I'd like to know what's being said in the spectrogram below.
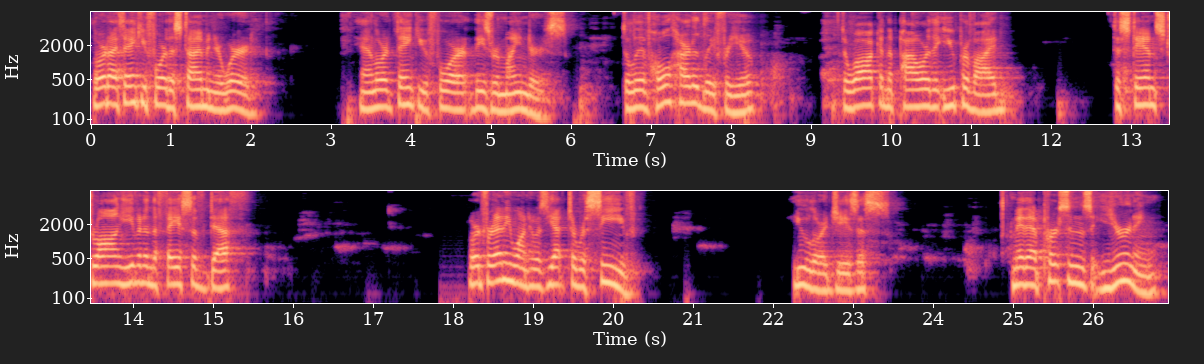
Lord, I thank you for this time in your word. And Lord, thank you for these reminders to live wholeheartedly for you, to walk in the power that you provide, to stand strong even in the face of death. Lord, for anyone who has yet to receive you, Lord Jesus, may that person's yearning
